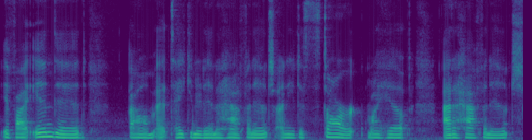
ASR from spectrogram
if I ended um, at taking it in a half an inch, I need to start my hip at a half an inch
